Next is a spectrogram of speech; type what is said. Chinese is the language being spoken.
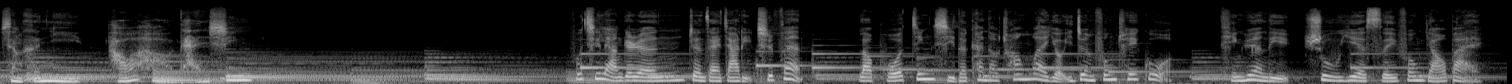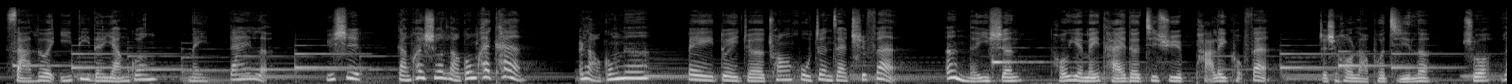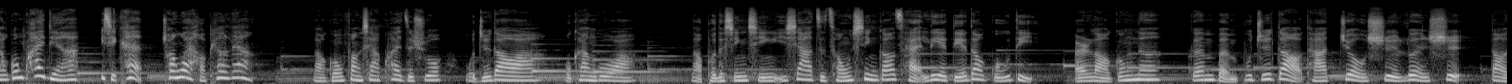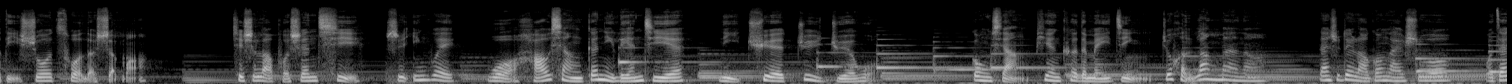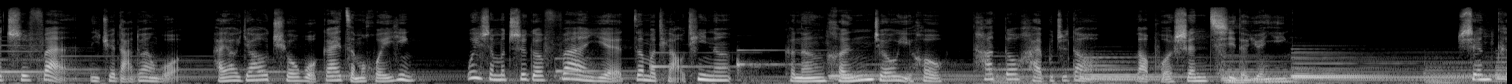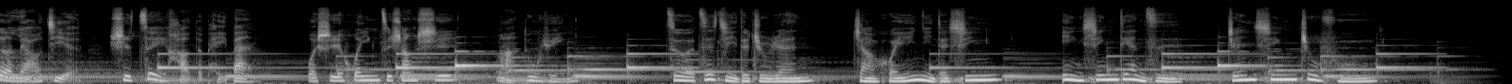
想和你好好谈心。夫妻两个人正在家里吃饭，老婆惊喜的看到窗外有一阵风吹过，庭院里树叶随风摇摆，洒落一地的阳光，美呆了。于是赶快说：“老公，快看！”而老公呢，背对着窗户，正在吃饭，嗯了一声，头也没抬的继续扒了一口饭。这时候，老婆急了，说：“老公，快点啊，一起看，窗外好漂亮。”老公放下筷子说：“我知道啊，我看过啊。”老婆的心情一下子从兴高采烈跌到谷底，而老公呢，根本不知道他就事论事，到底说错了什么。其实，老婆生气是因为。我好想跟你连结，你却拒绝我。共享片刻的美景就很浪漫啊，但是对老公来说，我在吃饭，你却打断我，还要要求我该怎么回应？为什么吃个饭也这么挑剔呢？可能很久以后，他都还不知道老婆生气的原因。深刻了解是最好的陪伴。我是婚姻咨商师马杜云，做自己的主人，找回你的心。印心电子，真心祝福。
